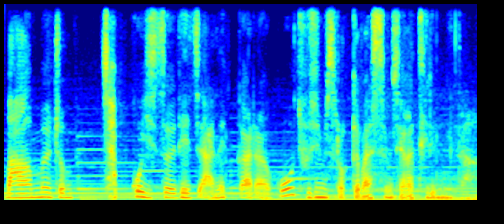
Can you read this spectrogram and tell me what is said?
마음을 좀 잡고 있어야 되지 않을까라고 조심스럽게 말씀 제가 드립니다.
